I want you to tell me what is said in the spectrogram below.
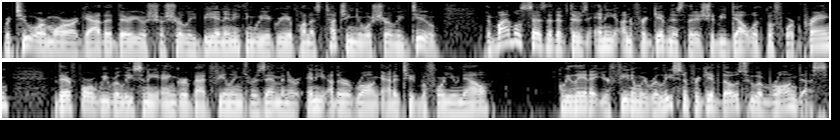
Where two or more are gathered, there you shall surely be, and anything we agree upon as touching you will surely do. The Bible says that if there's any unforgiveness, that it should be dealt with before praying. Therefore, we release any anger, bad feelings, resentment, or any other wrong attitude before you now. We lay it at your feet and we release and forgive those who have wronged us.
